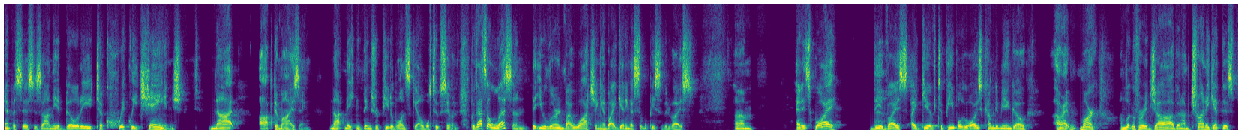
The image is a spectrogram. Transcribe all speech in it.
Emphasis is on the ability to quickly change, not optimizing not making things repeatable and scalable too soon. But that's a lesson that you learn by watching and by getting a simple piece of advice. Um, and it's why the advice I give to people who always come to me and go, All right, Mark, I'm looking for a job and I'm trying to get this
